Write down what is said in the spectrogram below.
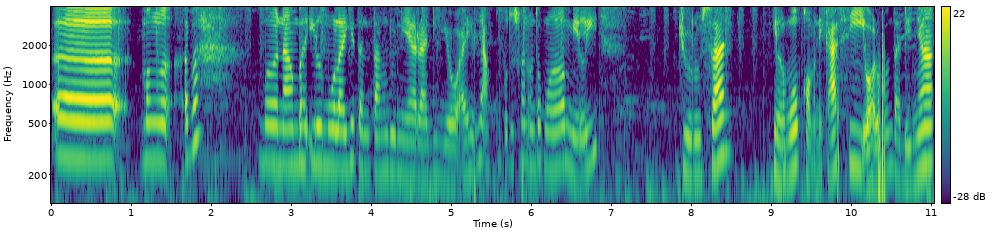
uh, menge, apa menambah ilmu lagi tentang dunia radio. Akhirnya aku putuskan untuk memilih jurusan ilmu komunikasi. Walaupun tadinya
